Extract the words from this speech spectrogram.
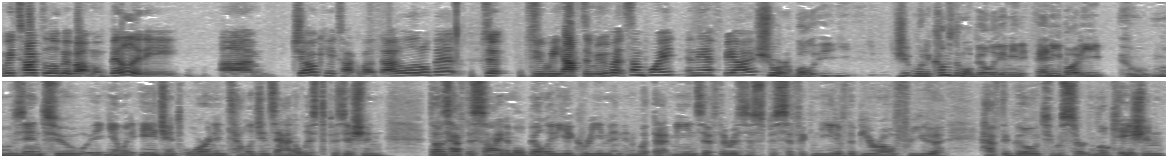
we talked a little bit about mobility. Um, Joe, can you talk about that a little bit? Do, do we have to move at some point in the FBI? Sure. Well, when it comes to mobility, I mean, anybody who moves into you know an agent or an intelligence analyst position does have to sign a mobility agreement. And what that means, if there is a specific need of the bureau for you to have to go to a certain location,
